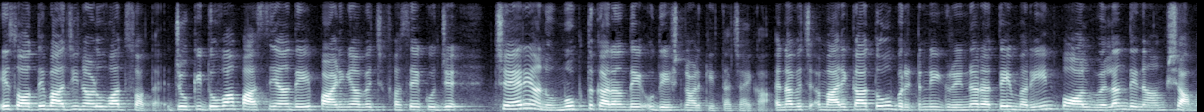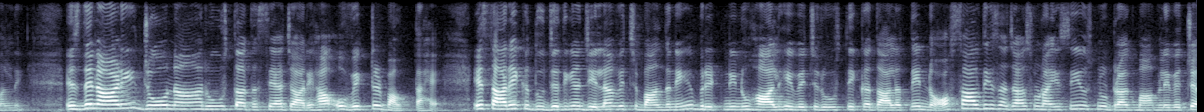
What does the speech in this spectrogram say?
ਇਹ ਸੌਦੇਬਾਜ਼ੀ ਨਾਲੋਂ ਵੱਧ ਸੌਦਾ ਹੈ, ਜੋ ਕਿ ਦੋਵਾਂ ਪਾਸਿਆਂ ਦੇ ਪਾਣੀਆਂ ਵਿੱਚ ਫਸੇ ਕੁਝ ਚਿਹਰਿਆਂ ਨੂੰ ਮੁਕਤ ਕਰਨ ਦੇ ਉਦੇਸ਼ ਨਾਲ ਕੀਤਾ ਜਾਏਗਾ। ਇਹਨਾਂ ਵਿੱਚ ਅਮਰੀਕਾ ਤੋਂ ਬ੍ਰਿਟਨੀ ਗ੍ਰੀਨਰ ਅਤੇ ਮਰੀਨ ਪਾਲ ਵਿਲਨ ਦੇ ਨਾਮ ਸ਼ਾਮਲ ਨੇ। ਇਸ ਦੇ ਨਾਲ ਹੀ ਜੋ ਨਾਂ ਰੂਸ ਦਾ ਦੱਸਿਆ ਜਾ ਰਿਹਾ, ਉਹ ਵਿਕਟਰ ਬਾਊਟ ਦਾ ਹੈ। ਇਹ ਸਾਰੇ ਇੱਕ ਦੂਜੇ ਦੀਆਂ ਜੇਲ੍ਹਾਂ ਵਿੱਚ ਬੰਦ ਨੇ। ਬ੍ਰਿਟਨੀ ਨੂੰ ਹਾਲ ਹੀ ਵਿੱਚ ਰੂਸ ਦੀ ਇੱਕ ਅਦਾਲਤ ਨੇ 9 ਸਾਲ ਦੀ ਸਜ਼ਾ ਸੁਣਾਈ ਸੀ। ਉਸ ਨੂੰ ਡਰੱਗ ਮਾਮਲੇ ਵਿੱਚ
